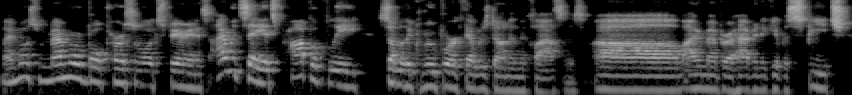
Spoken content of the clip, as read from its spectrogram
My most memorable personal experience, I would say it's probably some of the group work that was done in the classes. Um, I remember having to give a speech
